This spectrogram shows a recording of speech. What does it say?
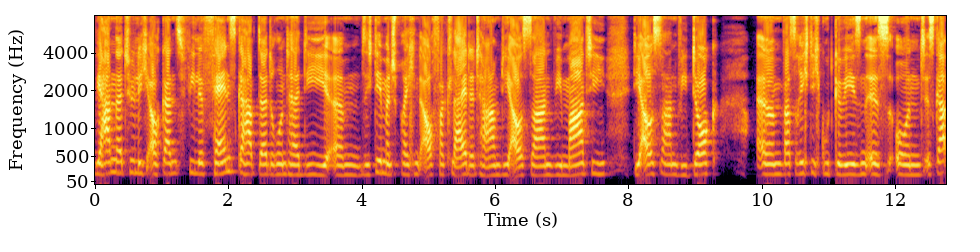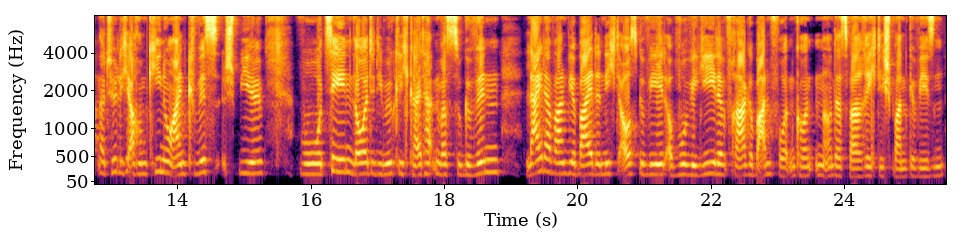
wir haben natürlich auch ganz viele Fans gehabt darunter, die ähm, sich dementsprechend auch verkleidet haben, die aussahen wie Marty, die aussahen wie Doc, ähm, was richtig gut gewesen ist. Und es gab natürlich auch im Kino ein Quizspiel, wo zehn Leute die Möglichkeit hatten, was zu gewinnen. Leider waren wir beide nicht ausgewählt, obwohl wir jede Frage beantworten konnten und das war richtig spannend gewesen.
